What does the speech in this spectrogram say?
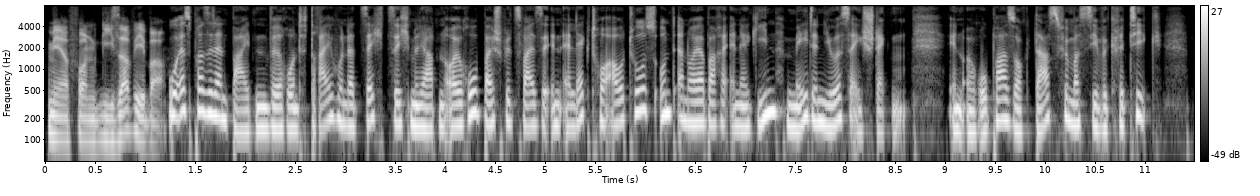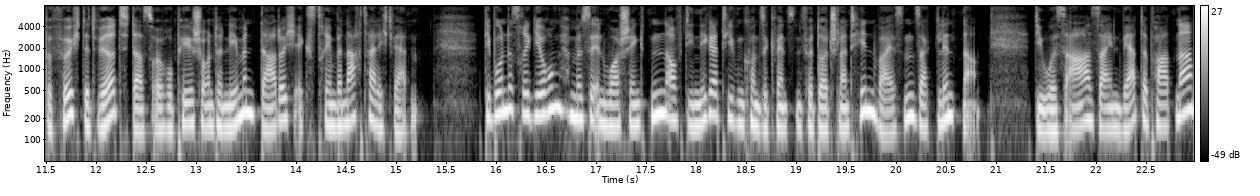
Mehr von Gisa Weber. US-Präsident Biden will rund 360 Milliarden Euro beispielsweise in Elektroautos und erneuerbare Energien made in USA stecken. In Europa sorgt das für massive Kritik. Befürchtet wird, dass europäische Unternehmen dadurch extrem benachteiligt werden. Die Bundesregierung müsse in Washington auf die negativen Konsequenzen für Deutschland hinweisen, sagt Lindner. Die USA seien Wertepartner,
